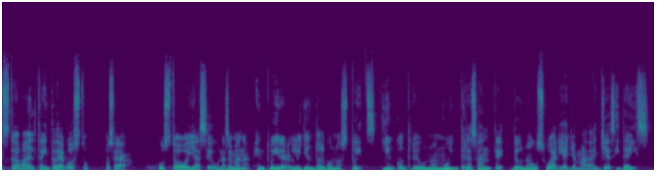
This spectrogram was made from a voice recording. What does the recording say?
Estaba el 30 de agosto, o sea, justo hoy hace una semana, en Twitter leyendo algunos tweets y encontré uno muy interesante de una usuaria llamada Jessie Days.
